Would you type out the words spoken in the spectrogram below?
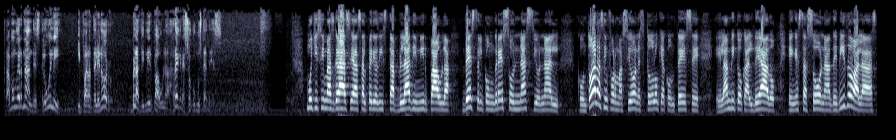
Ramón Hernández, el Willy, y para Telenor, Vladimir Paula. Regreso con ustedes. Muchísimas gracias al periodista Vladimir Paula desde el Congreso Nacional con todas las informaciones, todo lo que acontece, el ámbito caldeado en esta zona debido a, las,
